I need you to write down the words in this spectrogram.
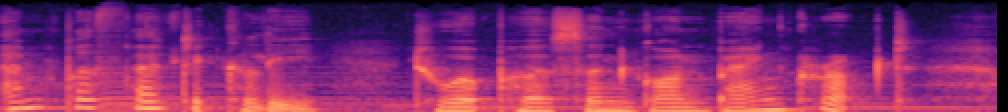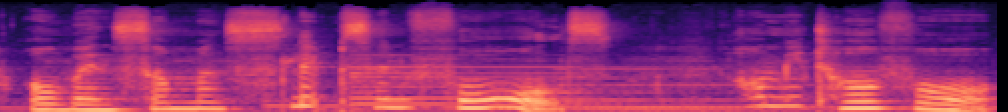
empathetically to a person gone bankrupt or when someone slips and falls. Amitofo,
